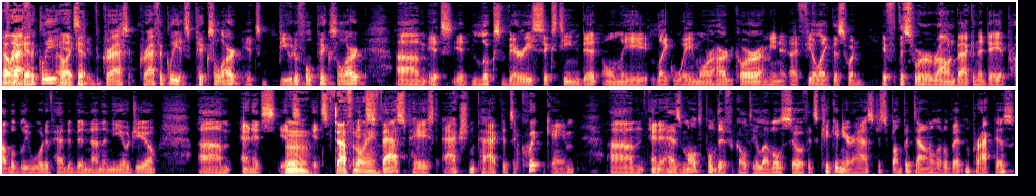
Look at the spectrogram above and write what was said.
I like it. graphically, I like it's, it. gra- graphically, it's pixel art. It's beautiful pixel art. Um, it's it looks very 16 bit, only like way more hardcore. I mean, I feel like this would if this were around back in the day, it probably would have had to been on the Neo Geo. Um, and it's it's Mm, it's definitely. it's fast paced, action packed. It's a quick game. Um, and it has multiple difficulty levels. So if it's kicking your ass, just bump it down a little bit and practice.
